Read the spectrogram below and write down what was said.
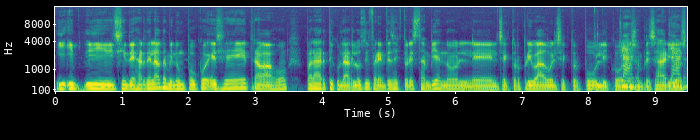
Y, y, sin dejar de lado también un poco ese trabajo para articular los diferentes sectores también, ¿no? El, sector privado, el sector público, los empresarios,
